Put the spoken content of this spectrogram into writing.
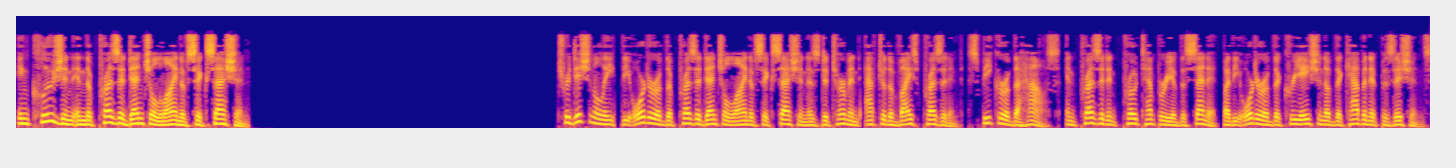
Inclusion in the presidential line of succession Traditionally, the order of the presidential line of succession is determined after the Vice President, Speaker of the House, and President pro tempore of the Senate by the order of the creation of the cabinet positions,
